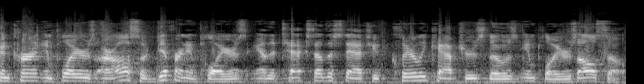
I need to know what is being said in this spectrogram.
concurrent employers are also different employers, and the text of the statute clearly captures those employers also.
